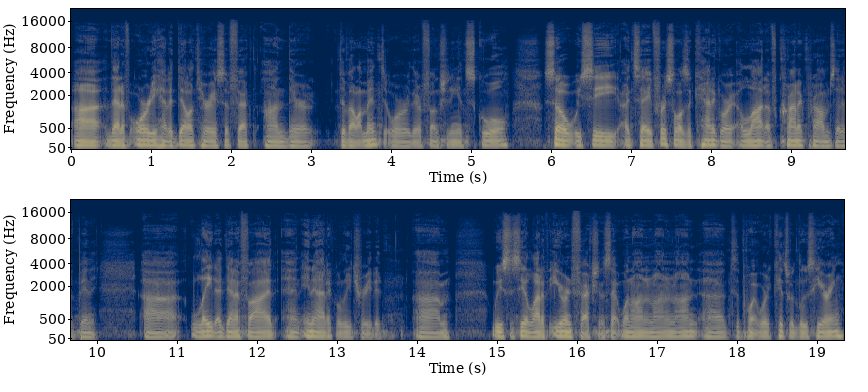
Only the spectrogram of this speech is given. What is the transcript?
uh, that have already had a deleterious effect on their development or their functioning in school. So we see, I'd say, first of all, as a category, a lot of chronic problems that have been uh, late identified and inadequately treated. Um, we used to see a lot of ear infections that went on and on and on uh, to the point where kids would lose hearing.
